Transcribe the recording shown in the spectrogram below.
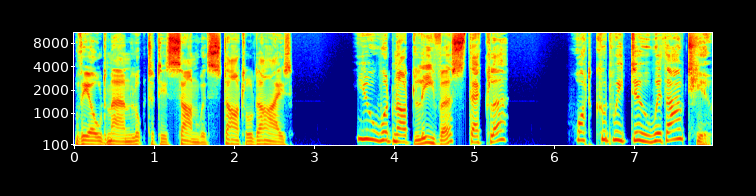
The old man looked at his son with startled eyes. You would not leave us, Thecla? What could we do without you?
